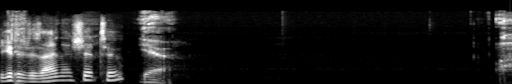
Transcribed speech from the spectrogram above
Do you get to design that shit too? yeah oh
